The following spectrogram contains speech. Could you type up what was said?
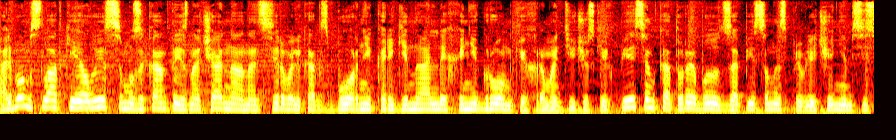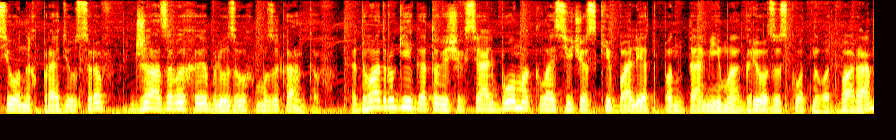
Альбом «Сладкий Элвис» музыканты изначально анонсировали как сборник оригинальных и негромких романтических песен, которые будут записаны с привлечением сессионных продюсеров, джазовых и блюзовых музыкантов. Два других готовящихся альбома – классический балет «Пантомима. Грезы скотного двора»,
